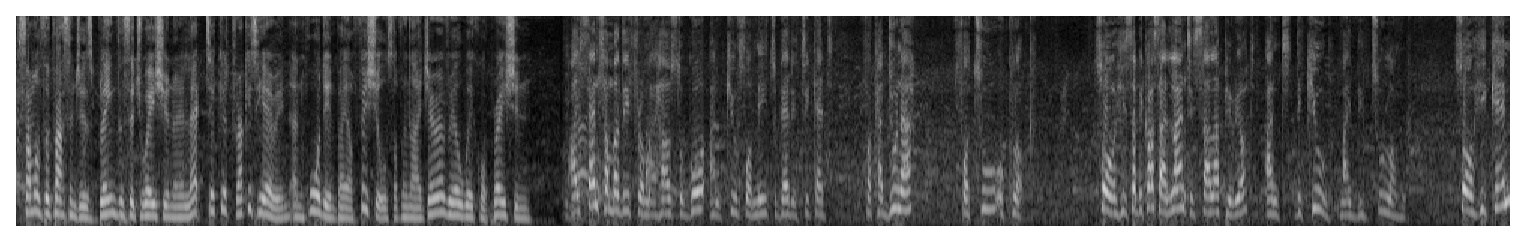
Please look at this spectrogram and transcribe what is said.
Some of the passengers blamed the situation on elect ticket racketeering and hoarding by officials of the Nigeria Railway Corporation. I sent somebody from my house to go and queue for me to get a ticket for Kaduna for 2 o'clock. So he said, because I learned his Salah period and the queue might be too long. So he came,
